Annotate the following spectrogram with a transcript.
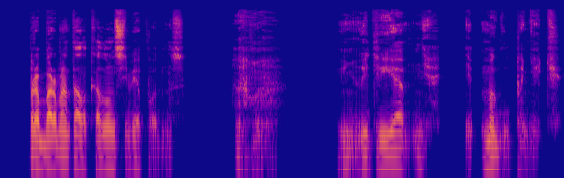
— пробормотал Колон себе под нос. — Ага, ну это я могу понять.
